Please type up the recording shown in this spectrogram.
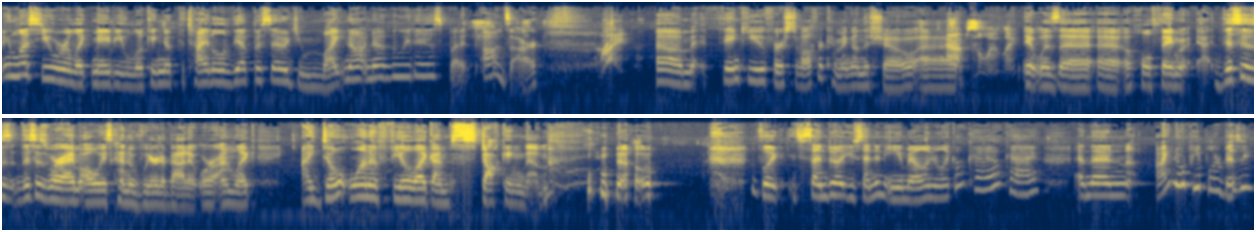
unless you were like maybe looking at the title of the episode, you might not know who it is, but odds are. Right. Um, thank you, first of all, for coming on the show. Uh, Absolutely. It was a, a, a whole thing. This is this is where I'm always kind of weird about it, where I'm like, I don't want to feel like I'm stalking them, you know it's like send a you send an email and you're like okay okay. And then i know people are busy.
